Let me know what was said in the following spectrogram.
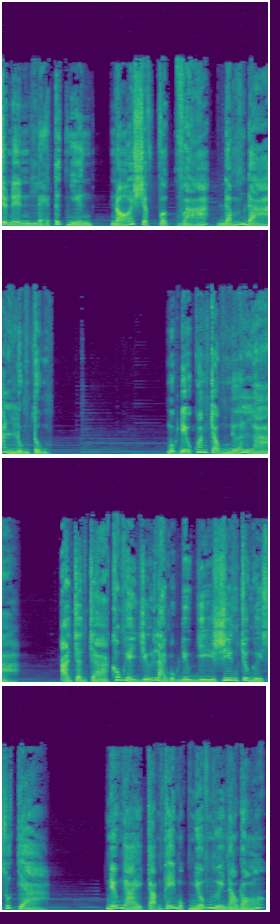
cho nên lẽ tất nhiên nó sẽ vật vã đấm đá lung tung một điều quan trọng nữa là Ajahn không hề giữ lại một điều gì riêng cho người xuất gia. Nếu Ngài cảm thấy một nhóm người nào đó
